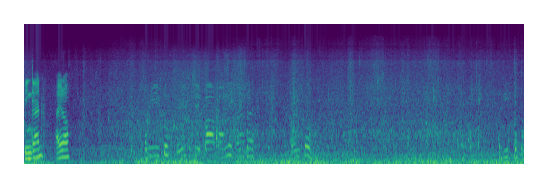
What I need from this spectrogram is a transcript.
Pinggan? Ayun oh. Prito. Ayun si Papa ni. Sa? Prito. Prito ba?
